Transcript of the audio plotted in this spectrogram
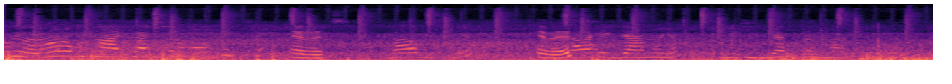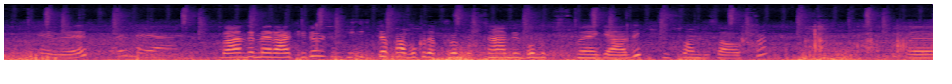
Kalıyorum ama bugün arkadaşlarım olduğu için Evet. daha mutluyum. Evet. Daha heyecanlıyım. Yaşayacaklarımı Evet. Öyle yani. Ben de merak ediyorum çünkü ilk defa bu kadar profesyonel bir balık tutmaya geldik. Yusuf amca sağ olsun. Ee,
